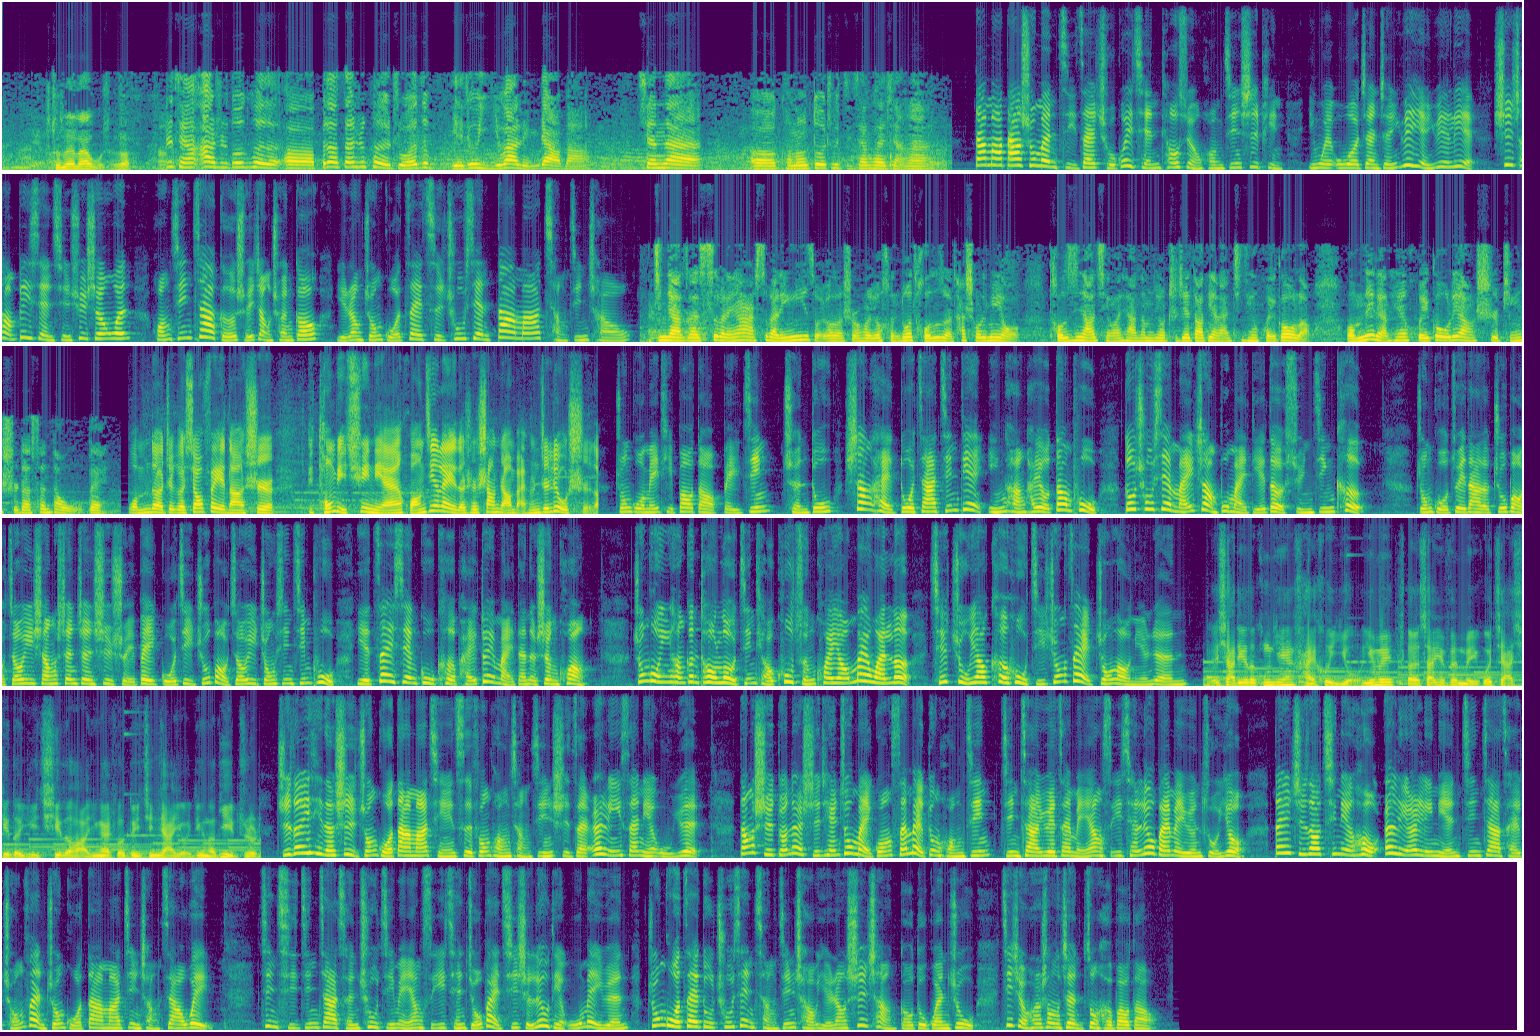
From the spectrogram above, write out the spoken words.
准备买五十克。之前二十多克的，呃，不到三十克的镯子也就一万零点吧，现在，呃，可能多出几千块钱来。大妈大叔们挤在橱柜前挑选黄金饰品，因为乌俄战争越演越烈，市场避险情绪升温，黄金价格水涨船高，也让中国再次出现大妈抢金潮。金价在四百零二、四百零一左右的时候，有很多投资者他手里面有投资金条的情况下，那么就直接到店来进行回购了。我们那两天回购量是平时的三到五倍。我们的这个消费呢，是比同比去年黄金类的是上涨百分之六十的。中国媒体报道，北京、成都、上海多家金店、银行还有当铺都出现买涨不买跌的寻金客。中国最大的珠宝交易商深圳市水贝国际珠宝交易中心金铺也再现顾客排队买单的盛况。中国银行更透露，金条库存快要卖完了，且主要客户集中在中老年人。下跌的空间还会有，因为呃三月份美国加息的预期的话，应该说对金价有一定的抑制。值得一提的是，中国大妈前一次疯狂抢金是在二零一三年五月，当时短短十天就买光三百吨黄金，金价约在每盎司一千六百美元左右。但一直到七年后，二零二零年，金价才重返中国大妈进场价位。近期金价曾触及每盎司一千九百七十六点五美元，中国再度出现抢金潮，也让市场高度关注。记者黄松正综合报道。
